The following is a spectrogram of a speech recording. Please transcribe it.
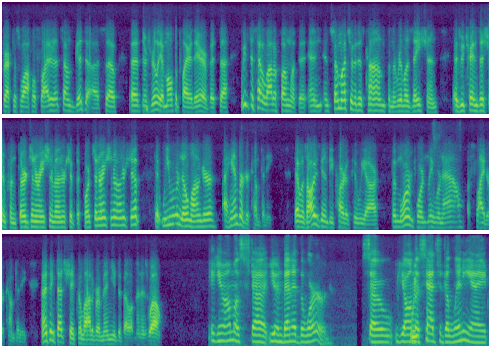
breakfast waffle slider. That sounds good to us. So uh, there's really a multiplier there. But uh, we've just had a lot of fun with it, and and so much of it has come from the realization as we transitioned from third generation of ownership to fourth generation of ownership that we were no longer a hamburger company. That was always going to be part of who we are. But more importantly, we're now a slider company. And I think that shaped a lot of our menu development as well you almost uh, you invented the word so you almost we, had to delineate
